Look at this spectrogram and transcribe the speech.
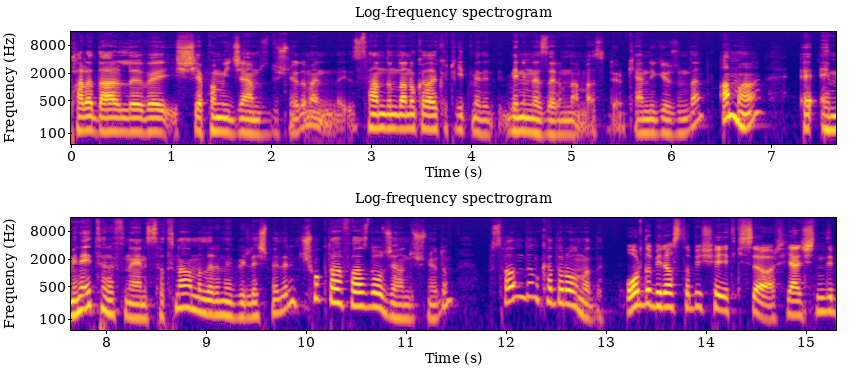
para darlığı ve iş yapamayacağımızı düşünüyordum. Hani sandığımdan o kadar kötü gitmedi. Benim nazarımdan bahsediyorum. Kendi gözümden. Ama e, M&A tarafına yani satın almaların ve birleşmelerin çok daha fazla olacağını düşünüyordum. Sandığım kadar olmadı. Orada biraz tabii şey etkisi de var. Yani şimdi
